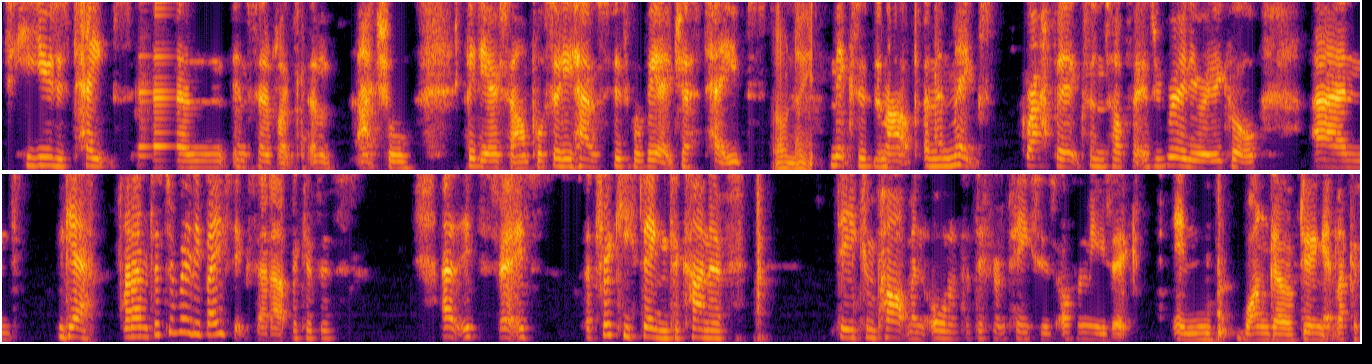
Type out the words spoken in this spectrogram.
he uses tapes and instead of like an actual video sample. So he has physical VHS tapes. Oh, neat. Mixes them up and then makes graphics on top of it. It's really, really cool. And yeah, and I'm just a really basic setup because it's uh, it's it's a tricky thing to kind of decompartment all of the different pieces of the music in one go of doing it like a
